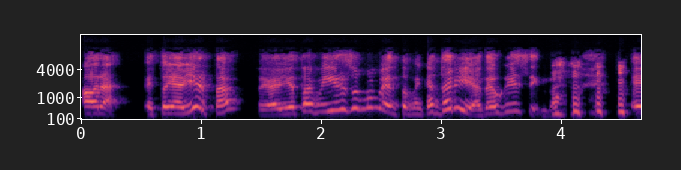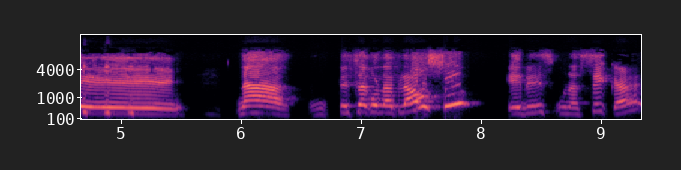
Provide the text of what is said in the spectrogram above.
ahora, estoy abierta, estoy abierta a vivir esos momentos, me encantaría, tengo que decirlo. Eh, nada, te saco un aplauso, eres una seca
